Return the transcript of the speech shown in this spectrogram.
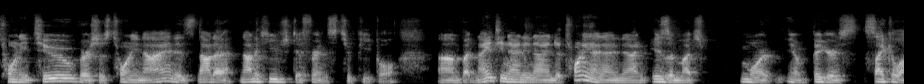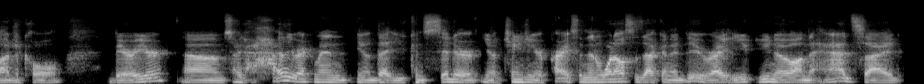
22 versus 29 is not a not a huge difference to people. Um, but 1999 to 29.99 is a much more you know bigger psychological barrier. Um, so i highly recommend you know that you consider you know changing your price. And then what else is that going to do right? You, you know on the ad side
